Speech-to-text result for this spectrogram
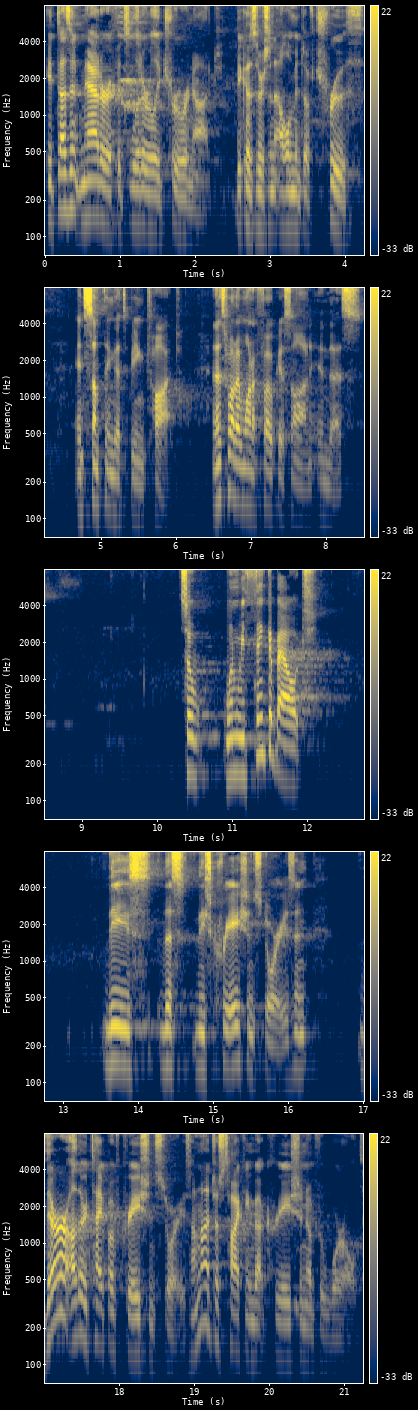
It doesn't matter if it's literally true or not, because there's an element of truth and something that's being taught. And that's what I want to focus on in this. So when we think about these, this, these creation stories, and there are other type of creation stories. I'm not just talking about creation of the world.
